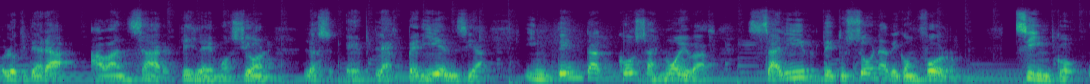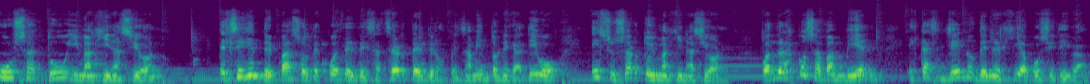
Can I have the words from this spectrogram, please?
o lo que te hará avanzar, que es la emoción, eh, la experiencia. Intenta cosas nuevas, salir de tu zona de confort. 5. Usa tu imaginación. El siguiente paso después de deshacerte de los pensamientos negativos es usar tu imaginación. Cuando las cosas van bien, estás lleno de energía positiva,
